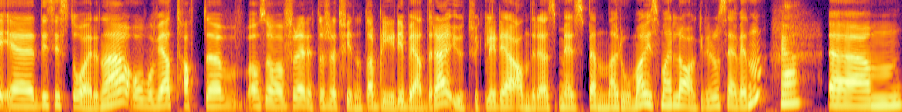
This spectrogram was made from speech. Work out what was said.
eh, de siste årene, og hvor vi har tatt det altså for å rett og slett finne ut av blir de bedre, utvikler de andre mer spennende aroma hvis man lagrer rosévinen. Ja. Um,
